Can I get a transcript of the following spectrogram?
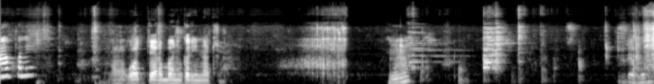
નાખવાની. હું અત્યારે બંધ કરી નાખ્યા હમ? જો પૂરી.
